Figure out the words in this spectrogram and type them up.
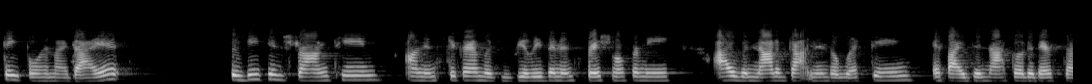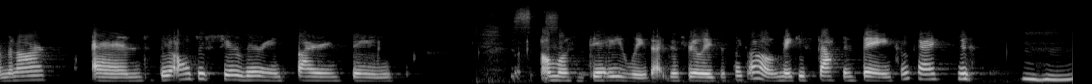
staple in my diet the Vegan Strong team on Instagram has really been inspirational for me. I would not have gotten into lifting if I did not go to their seminar. And they all just share very inspiring things almost daily that just really just like, oh, make you stop and think, okay. mm-hmm.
